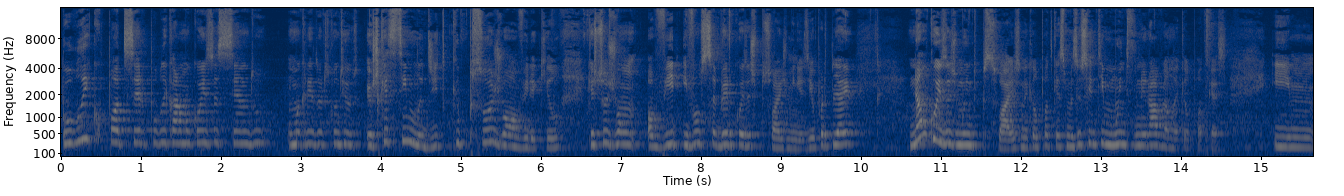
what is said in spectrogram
público pode ser publicar uma coisa sendo uma criadora de conteúdo. Eu esqueci-me legit que pessoas vão ouvir aquilo, que as pessoas vão ouvir e vão saber coisas pessoais minhas. E eu partilhei, não coisas muito pessoais naquele podcast, mas eu senti-me muito vulnerável naquele podcast. E,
